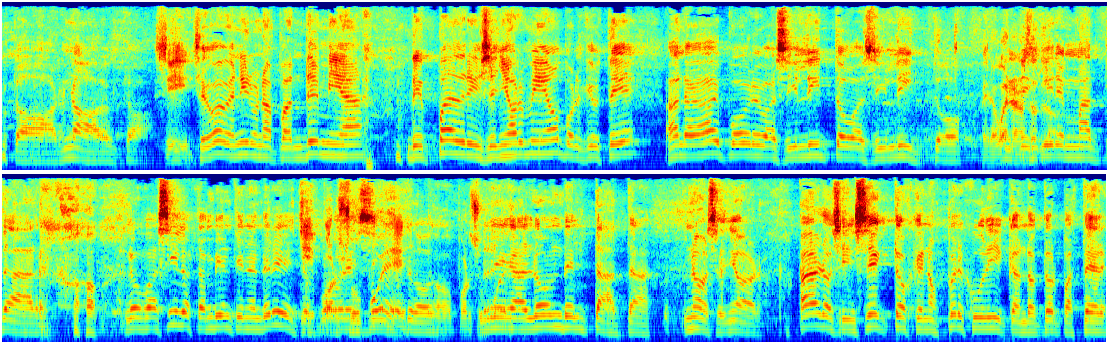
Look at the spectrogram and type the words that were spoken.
doctor, no, doctor. Sí. Se va a venir una pandemia de padre y señor mío porque usted Anda, ay, pobre Basilito, Basilito. Pero bueno, que te nosotros- quieren matar. Los vacilos también tienen derecho. Y por pobrecitos. supuesto, por supuesto. Regalón del Tata. No, señor. A los insectos que nos perjudican, doctor Pasteur,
